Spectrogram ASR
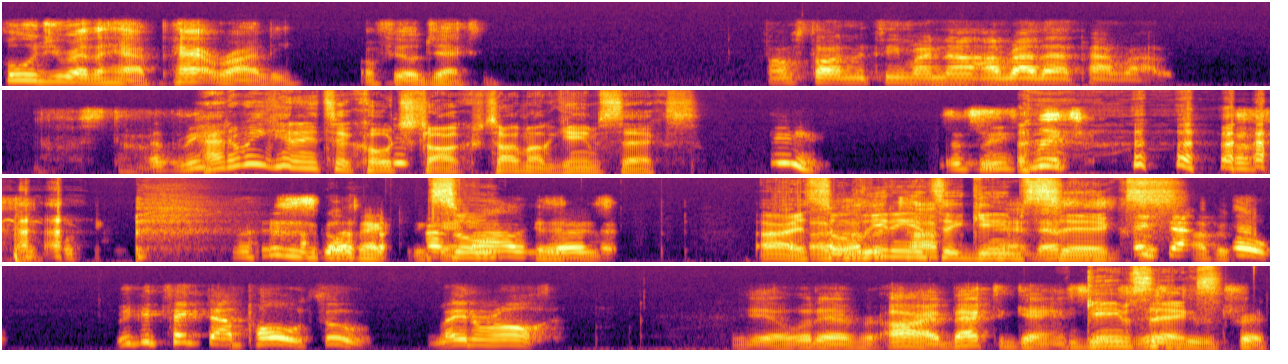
Who would you rather have, Pat Riley or Phil Jackson? If I'm starting the team right now, I'd rather have Pat Riley. Stop. That's me. How do we get into coach talk talking about Game Six? Me. That's me. Rich. Let's just go back to the game. So- because All right, so Another leading into Game man, that's Six, Take that poll. We could take that poll too later on. yeah, whatever. All right, back to game six. Game This six.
